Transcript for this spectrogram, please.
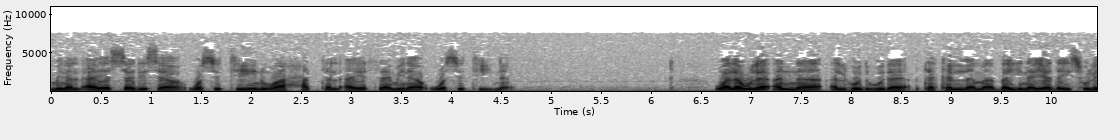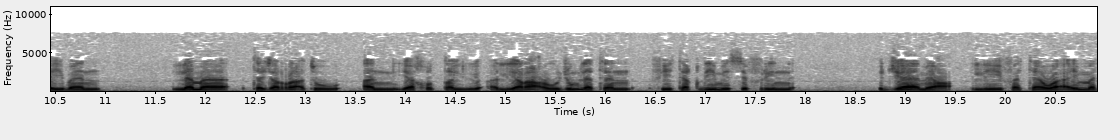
من الآية السادسة والستين وحتى الآية الثامنة والستين. ولولا أن الهدهد تكلم بين يدي سليمان لما تجرأت أن يخط اليراع جملة في تقديم سفر جامع لفتاوى أئمة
